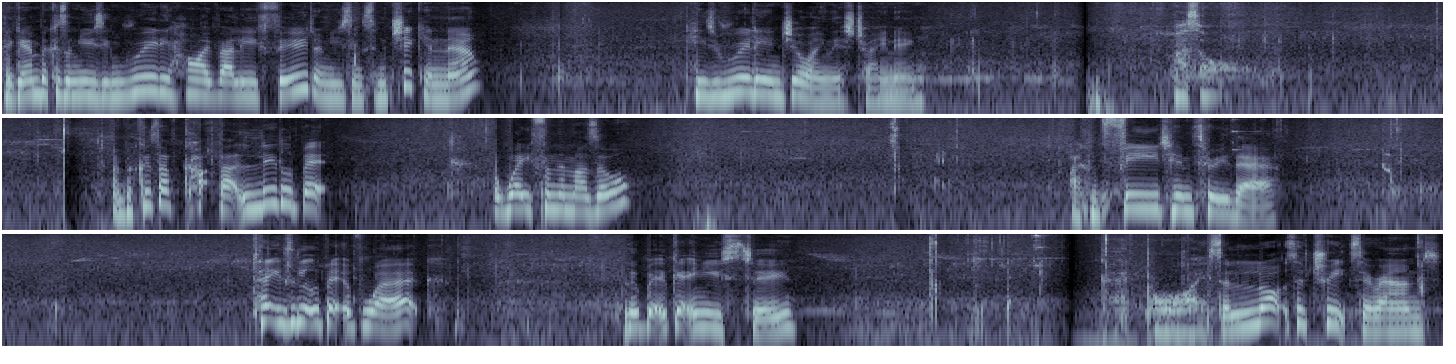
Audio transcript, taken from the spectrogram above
Again, because I'm using really high value food, I'm using some chicken now. He's really enjoying this training. Muzzle. And because I've cut that little bit away from the muzzle, I can feed him through there. Takes a little bit of work, a little bit of getting used to. Good boy. So lots of treats around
